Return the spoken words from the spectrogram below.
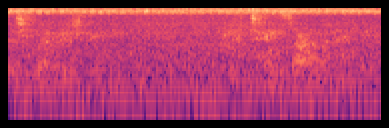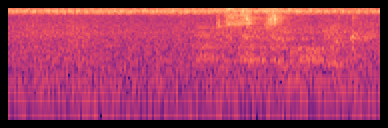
अच्छी परवरिश देंगे फिर अच्छा इंसान बनाएंगे जो सबसे मोहब्बत करेंगे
